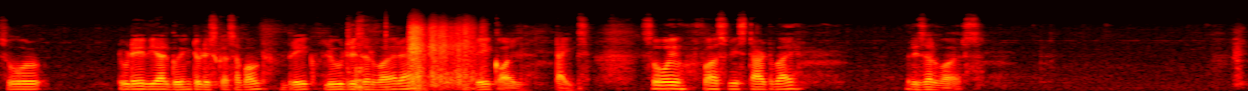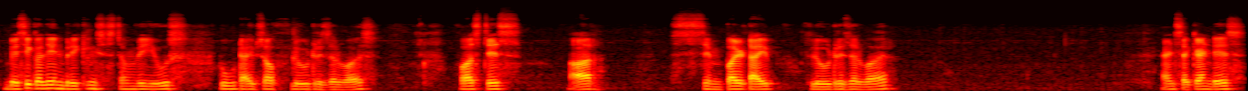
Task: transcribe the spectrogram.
So today we are going to discuss about brake fluid reservoir and brake oil types. So first we start by reservoirs. Basically in braking system we use two types of fluid reservoirs. First is our simple type fluid reservoir. And second is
